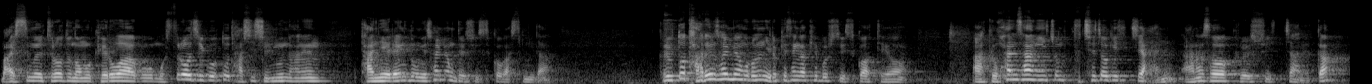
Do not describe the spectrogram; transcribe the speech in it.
말씀을 들어도 너무 괴로워하고 뭐 쓰러지고 또 다시 질문하는 다니엘의 행동이 설명될 수 있을 것 같습니다. 그리고 또 다른 설명으로는 이렇게 생각해 볼 수 있을 것 같아요. 아, 그 환상이 좀 구체적이지 않, 아서 그럴 수 있지 않을까?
